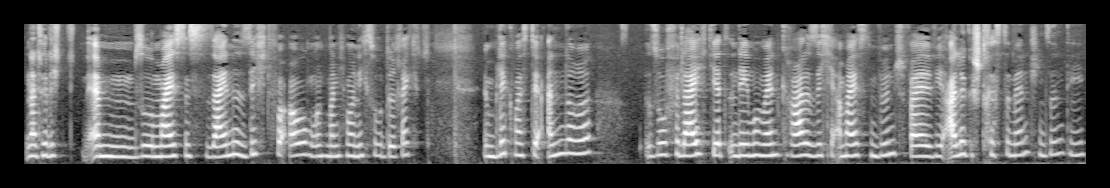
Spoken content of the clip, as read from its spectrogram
natürlich ähm, so meistens seine Sicht vor Augen und manchmal nicht so direkt im Blick, was der andere so vielleicht jetzt in dem Moment gerade sich am meisten wünscht, weil wir alle gestresste Menschen sind, die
